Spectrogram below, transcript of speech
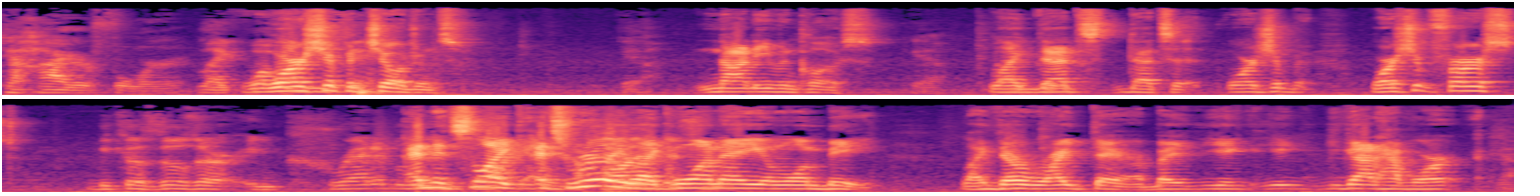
to hire for? Like what Worship and children's, Yeah, not even close. yeah. Like that's that's it. Worship, worship first, Because those are incredibly and it's like it's really like one A and one B. Like they're right there, but you you, you got to have work. Yeah.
